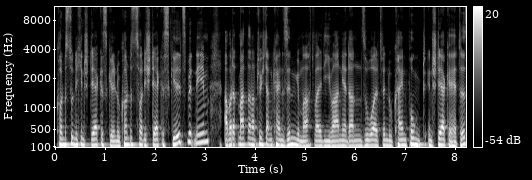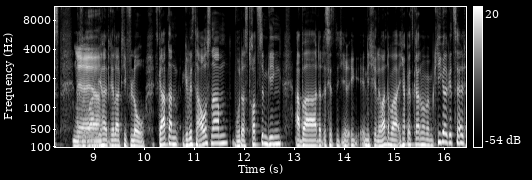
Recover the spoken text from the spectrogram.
konntest du nicht in Stärke skillen. Du konntest zwar die Stärke Skills mitnehmen, aber das hat dann natürlich dann keinen Sinn gemacht, weil die waren ja dann so, als wenn du keinen Punkt in Stärke hättest. Also ja, waren die halt relativ low. Es gab dann gewisse Ausnahmen, wo das trotzdem ging, aber das ist jetzt nicht, nicht relevant. Aber ich habe jetzt gerade mal beim Krieger gezählt.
